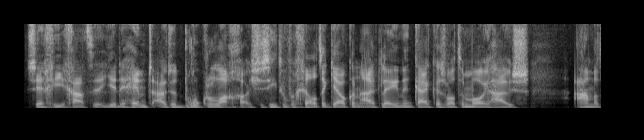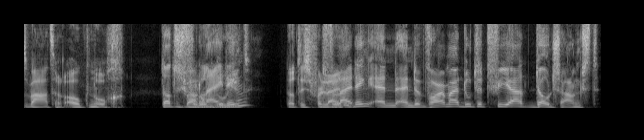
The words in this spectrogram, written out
zeggen... je gaat je de hemd uit het broek lachen als je ziet hoeveel geld ik jou kan uitlenen... kijk eens wat een mooi huis aan het water ook nog. Dat is Waarom verleiding. Dat is verleiding. verleiding. En, en de pharma doet het via doodsangst.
